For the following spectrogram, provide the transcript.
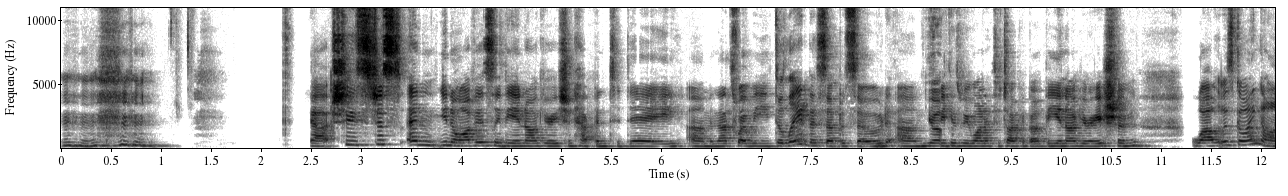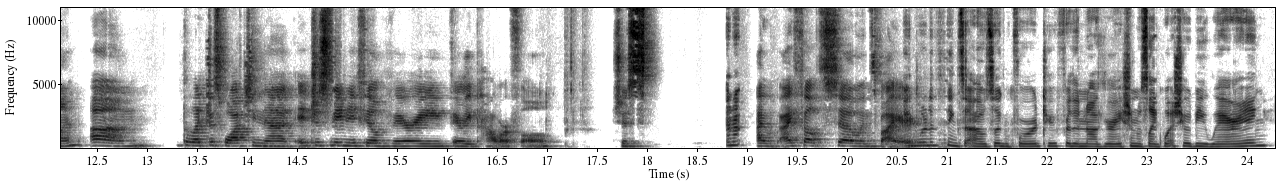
hmm yeah, she's just, and you know, obviously the inauguration happened today, um, and that's why we delayed this episode um, Yep. because we wanted to talk about the inauguration while it was going on. Um, but like just watching that, it just made me feel very, very powerful. Just, And I, I felt so inspired. And one of the things that I was looking forward to for the inauguration was like what she would be wearing,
